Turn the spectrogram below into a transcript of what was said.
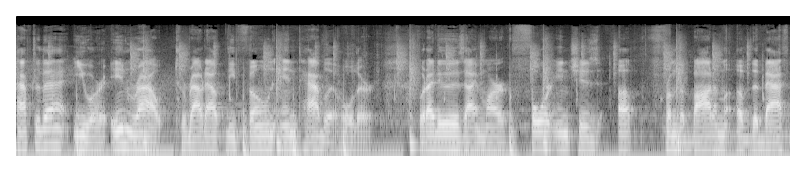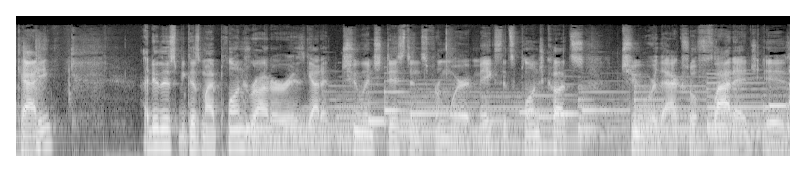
After that, you are in route to route out the phone and tablet holder. What I do is I mark four inches up from the bottom of the bath caddy. I do this because my plunge router has got a two inch distance from where it makes its plunge cuts to where the actual flat edge is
